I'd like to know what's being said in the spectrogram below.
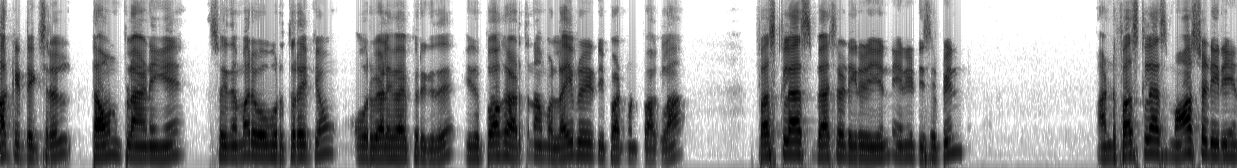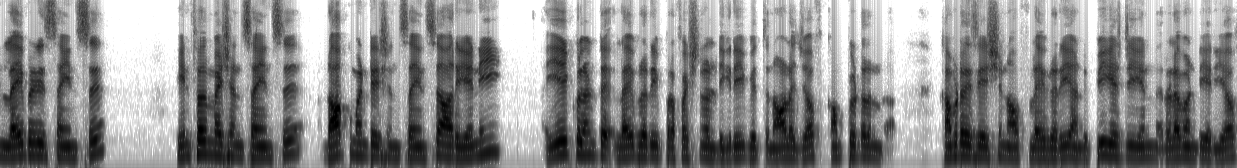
ஆர்கிடெக்சரல் டவுன் பிளானிங்கு ஸோ இந்த மாதிரி ஒவ்வொரு துறைக்கும் ஒரு வேலை வாய்ப்பு இருக்குது. இது போக அடுத்து நம்ம லைப்ரரி டிபார்ட்மெண்ட் பார்க்கலாம். First class bachelor degree in any discipline and first class master degree in library science information science documentation science or any equivalent library professional degree with knowledge of computer computerization of library and PhD in relevant area of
